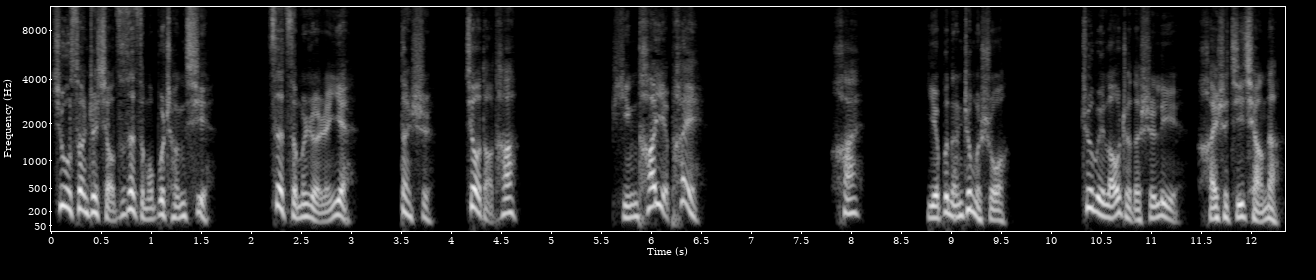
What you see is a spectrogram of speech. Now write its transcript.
就算这小子再怎么不成器，再怎么惹人厌，但是教导他，凭他也配？嗨，也不能这么说，这位老者的实力还是极强的。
